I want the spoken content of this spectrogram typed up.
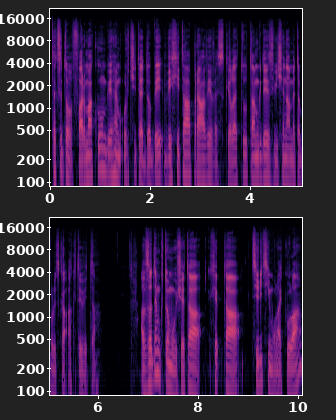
tak se to farmakum během určité doby vychytá právě ve skeletu, tam, kde je zvýšená metabolická aktivita. A vzhledem k tomu, že ta, ta cílící molekula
